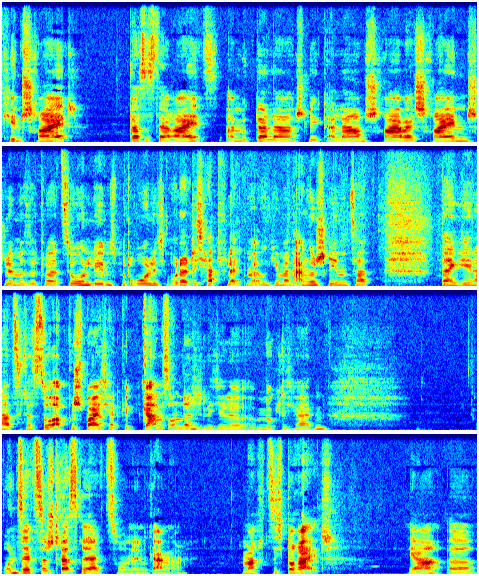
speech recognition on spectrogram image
Kind schreit, das ist der Reiz. Amygdala schlägt Alarm, schrei, weil Schreien, schlimme Situation, lebensbedrohlich oder dich hat vielleicht mal irgendjemand angeschrien und hat, dein Gehirn hat sich das so abgespeichert, gibt ganz unterschiedliche Möglichkeiten und setzt eine Stressreaktion in Gang. Macht sich bereit. Ja, äh,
